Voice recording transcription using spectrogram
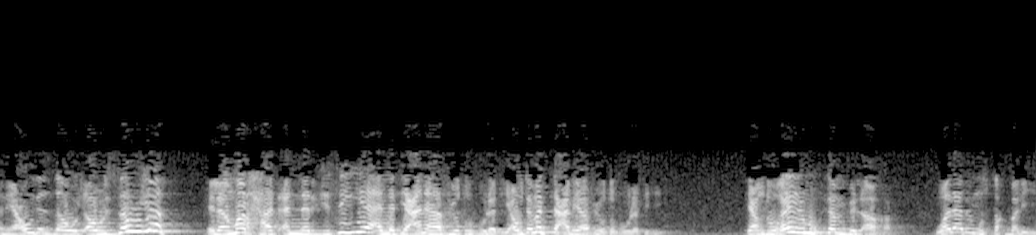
أن يعود الزوج أو الزوجة إلى مرحلة النرجسية التي عاناها في طفولته أو تمتع بها في طفولته. يغدو غير مهتم بالآخر. ولا بمستقبله.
